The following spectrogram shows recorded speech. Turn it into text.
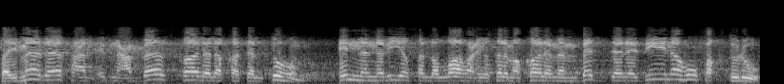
طيب ماذا يفعل ابن عباس؟ قال لقتلتهم. إن النبي صلى الله عليه وسلم قال من بدل دينه فاقتلوه.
